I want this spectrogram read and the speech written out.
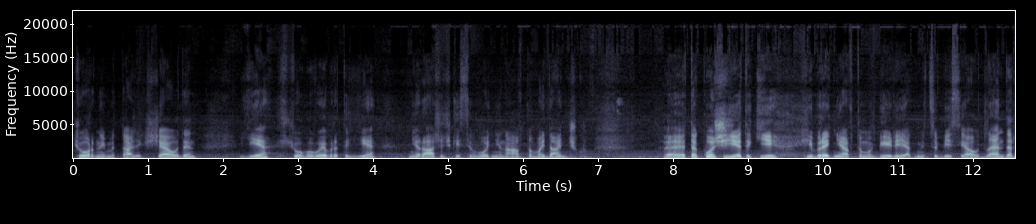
чорний металік ще один. Є з чого вибрати, є нірашечки сьогодні на автомайданчику. Е, також є такі гібридні автомобілі, як Mitsubishi Outlander.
